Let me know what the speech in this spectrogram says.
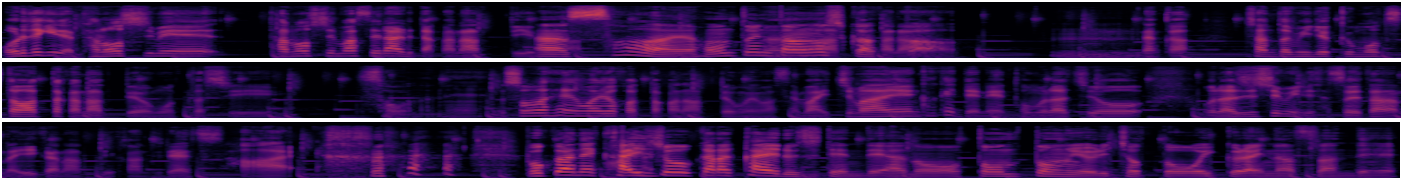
俺的には楽しめ楽しませられたかなっていうあそうだね。本当に楽しかった,、うん。なんかちゃんと魅力も伝わったかなって思ったしそうだね。その辺は良かったかなって思いますね。まあ1万円かけてね友達を同じ趣味に誘えたならいいかなっていう感じです。はい。僕はね会場から帰る時点であのトントンよりちょっと多いくらいになってたんで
